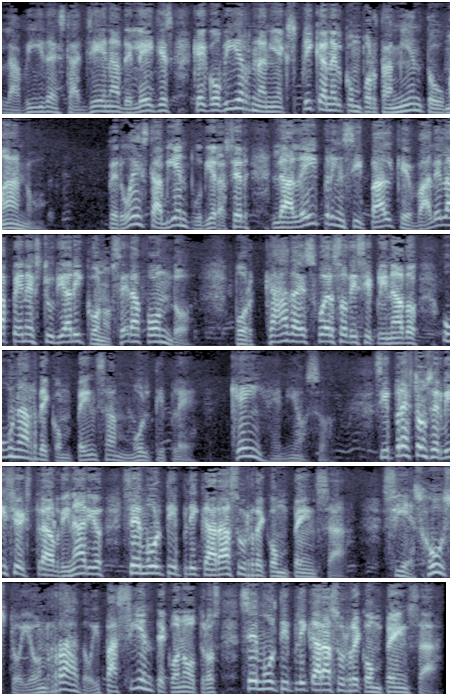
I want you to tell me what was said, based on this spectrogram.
La vida está llena de leyes que gobiernan y explican el comportamiento humano pero esta bien pudiera ser la ley principal que vale la pena estudiar y conocer a fondo. Por cada esfuerzo disciplinado, una recompensa múltiple. ¡Qué ingenioso! Si presta un servicio extraordinario, se multiplicará su recompensa. Si es justo y honrado y paciente con otros, se multiplicará su recompensa.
